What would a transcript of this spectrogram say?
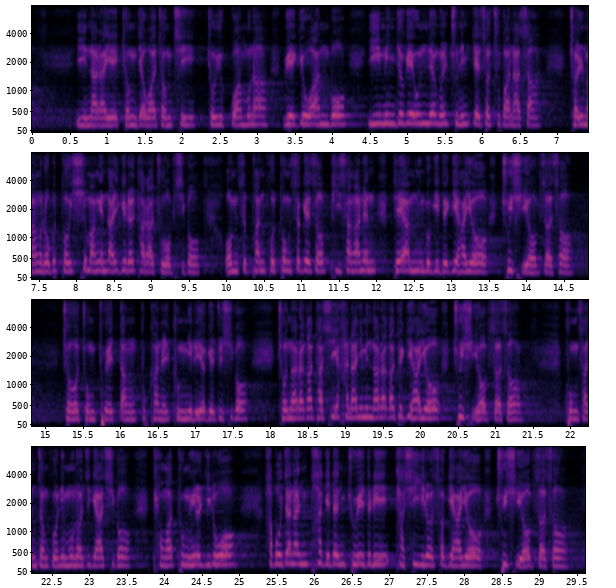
이 나라의 경제와 정치, 교육과 문화, 외교와 안보, 이 민족의 운명을 주님께서 주관하사 절망으로부터 희망의 날개를 달아 주옵시고 엄습한 고통 속에서 비상하는 대한민국이 되게 하여 주시옵소서. 저 종토의 땅 북한을 극률히 여겨주시고 저 나라가 다시 하나님의 나라가 되게 하여 주시옵소서. 공산 정권이 무너지게 하시고 평화 통일을 이루어 하보자 하나님 파괴된 교회들이 다시 일어서게 하여 주시옵소서.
